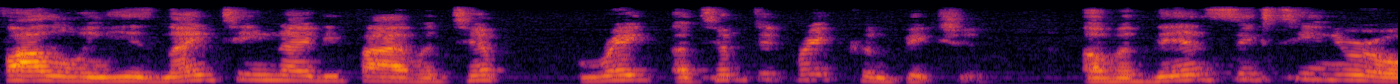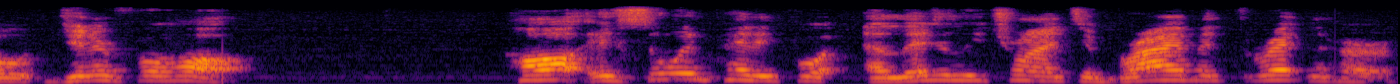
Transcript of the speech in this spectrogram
following his 1995 attempt rape, attempted rape conviction of a then 16-year-old Jennifer Hall. Hall is suing Petty for allegedly trying to bribe and threaten her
